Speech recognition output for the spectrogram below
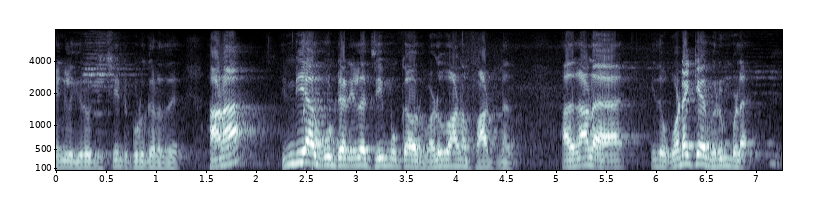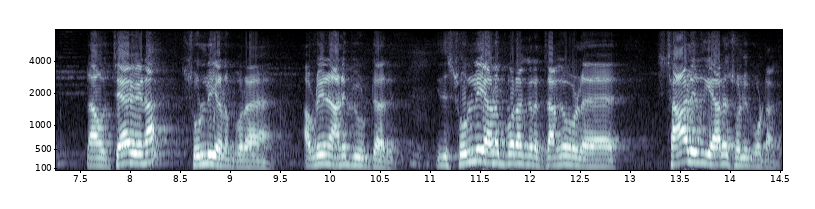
எங்களுக்கு இருபத்தஞ்சு சீட்டு கொடுக்கறது. ஆனால் இந்தியா கூட்டணியில் திமுக ஒரு வலுவான பார்ட்னர் அதனால் இதை உடைக்க விரும்பலை. நான் தேவைன்னா சொல்லி அனுப்புகிறேன் அப்படின்னு அனுப்பி விட்டாரு இது சொல்லி அனுப்புகிறேங்கிற தகவலை ஸ்டாலினுக்கு யாரோ சொல்லி போட்டாங்க.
